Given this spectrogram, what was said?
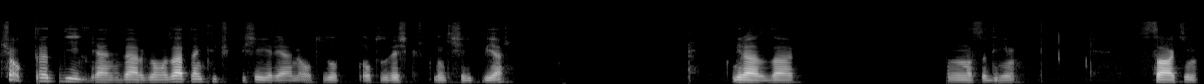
Çok da değil yani Bergamo. Zaten küçük bir şehir yani 30 35 40 bin kişilik bir yer. Biraz daha nasıl diyeyim sakin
